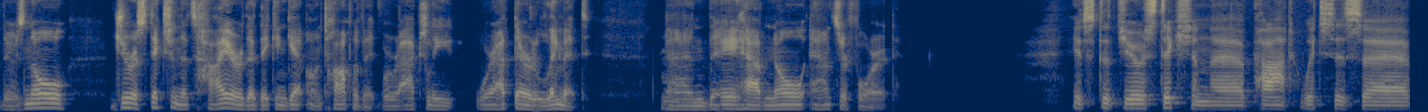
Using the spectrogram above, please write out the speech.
there's no jurisdiction that's higher that they can get on top of it. We're actually we're at their limit and they have no answer for it. It's the jurisdiction uh, part, which is, uh,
